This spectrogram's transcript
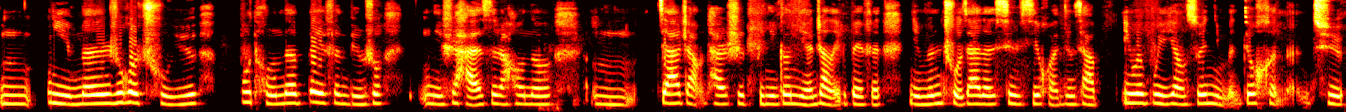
嗯，你们如果处于不同的辈分，比如说你是孩子，然后呢，嗯。家长他是比你更年长的一个辈分，你们处在的信息环境下，因为不一样，所以你们就很难去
